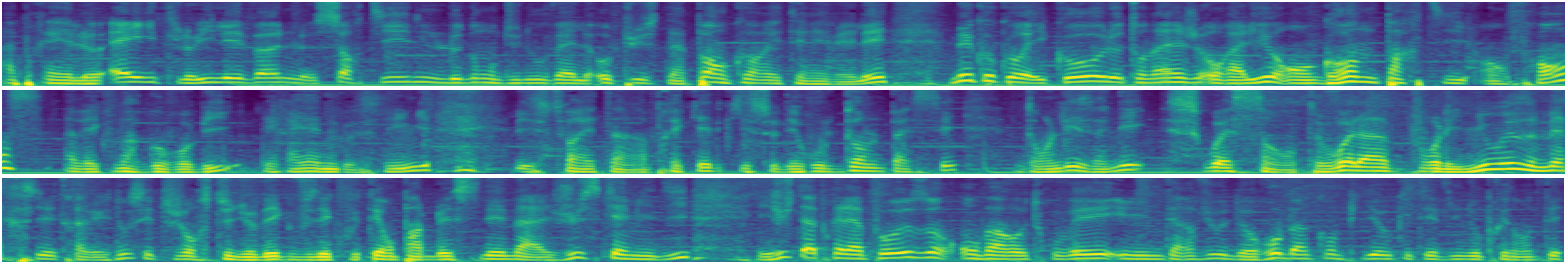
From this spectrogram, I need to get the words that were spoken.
après le 8, le 11, le Sorting, le nom du nouvel opus n'a pas encore été révélé, mais Cocorico, le tournage aura lieu en grande partie en France, avec Margot Robbie et Ryan Gosling. L'histoire est un préquel qui se déroule dans le passé, dans les années 60. Voilà pour les news, merci d'être avec nous, c'est toujours Studio B que vous écoutez, on parle de cinéma jusqu'à midi, et juste après la pause, on va retrouver une interview de Robin Campillo qui était venu nous présenter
